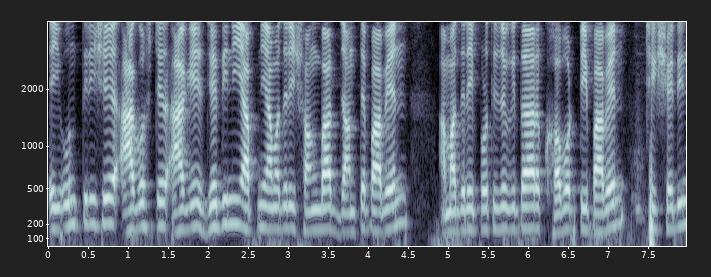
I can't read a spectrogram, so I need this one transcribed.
এই উনত্রিশে আগস্টের আগে যেদিনই আপনি আমাদের এই সংবাদ জানতে পাবেন, আমাদের এই প্রতিযোগিতার খবরটি পাবেন, ঠিক সেদিন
